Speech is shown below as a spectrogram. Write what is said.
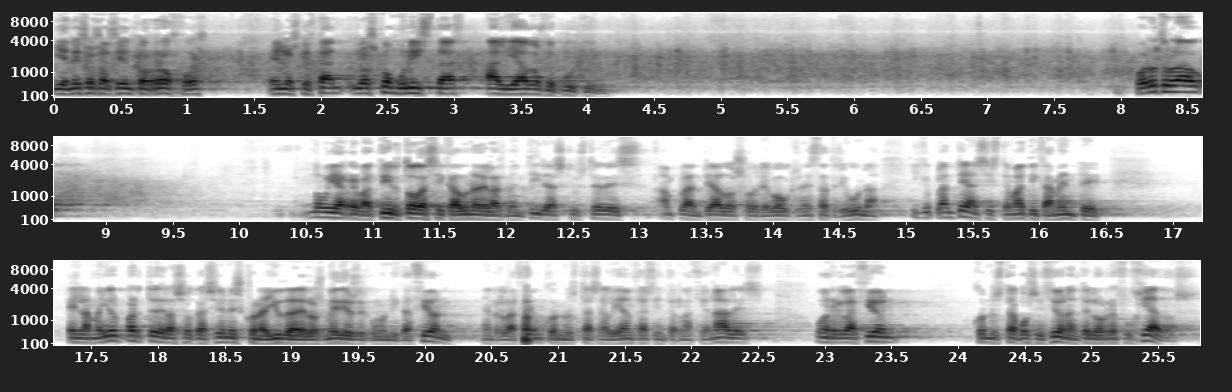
y en esos asientos rojos en los que están los comunistas aliados de Putin. Por otro lado, no voy a rebatir todas y cada una de las mentiras que ustedes han planteado sobre Vox en esta tribuna y que plantean sistemáticamente en la mayor parte de las ocasiones con ayuda de los medios de comunicación, en relación con nuestras alianzas internacionales o en relación con nuestra posición ante los refugiados.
